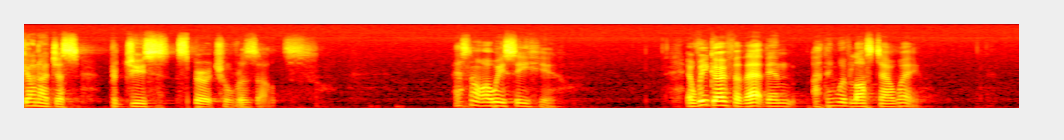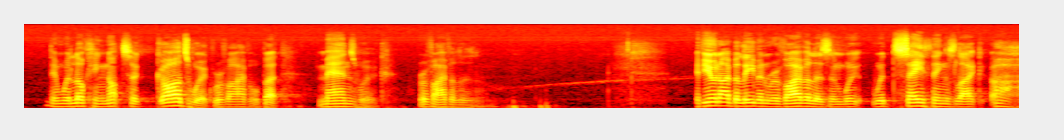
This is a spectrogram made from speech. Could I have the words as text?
going to just produce spiritual results. That's not what we see here. If we go for that, then I think we've lost our way. Then we're looking not to God's work, revival, but man's work, revivalism. If you and I believe in revivalism, we would say things like, oh,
